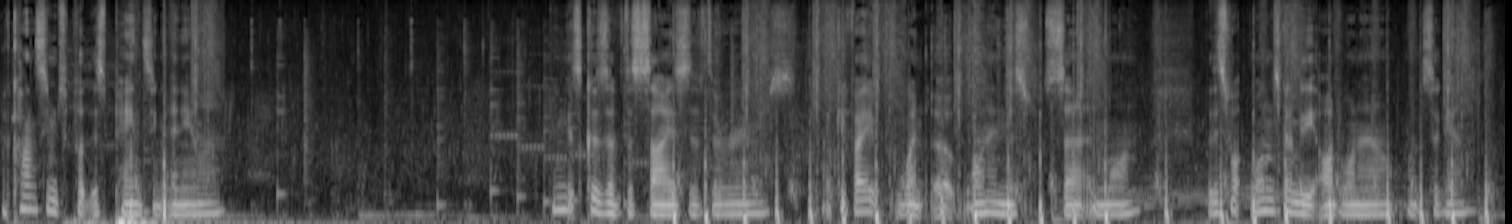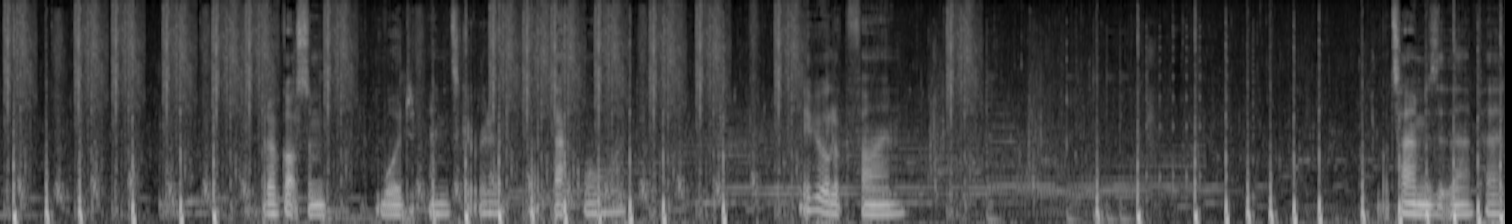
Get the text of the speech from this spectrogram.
I can't seem to put this painting anywhere. I think it's because of the size of the rooms. Like if I went up one in this certain one, but this one's going to be the odd one out once again. But I've got some wood I need to get rid of. That wall wood. Maybe it'll look fine. What time is it there, Ped?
